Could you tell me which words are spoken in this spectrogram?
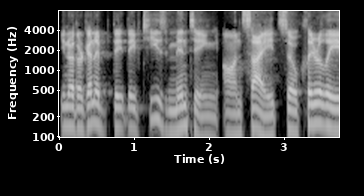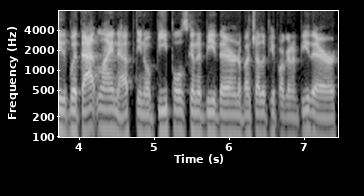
you know, they're going to, they, they've teased minting on site. So clearly, with that lineup, you know, Beeple's going to be there and a bunch of other people are going to be there.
